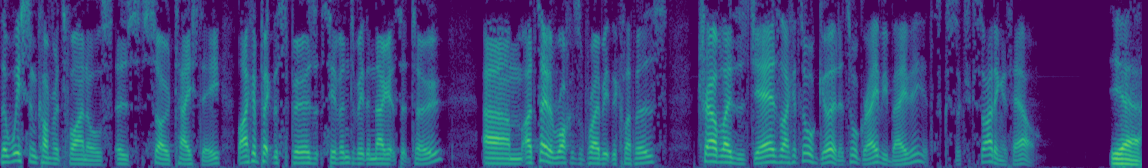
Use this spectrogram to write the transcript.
the Western Conference Finals is so tasty. Like, I could pick the Spurs at seven to beat the Nuggets at two. Um, I'd say the Rockets will probably beat the Clippers. Trailblazers, Jazz, like it's all good. It's all gravy, baby. It's, it's exciting as hell. Yeah.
